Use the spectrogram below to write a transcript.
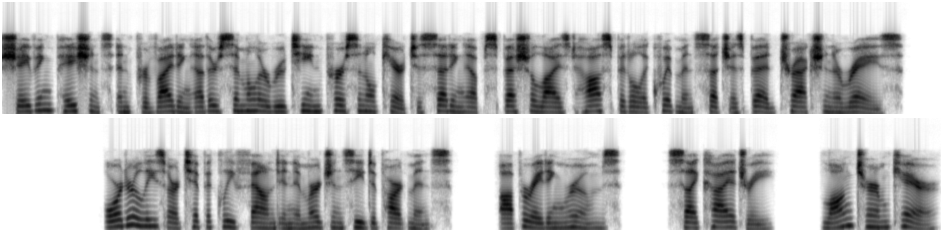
shaving patients and providing other similar routine personal care to setting up specialized hospital equipment such as bed traction arrays. Orderlies are typically found in emergency departments, operating rooms, psychiatry, long-term care,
